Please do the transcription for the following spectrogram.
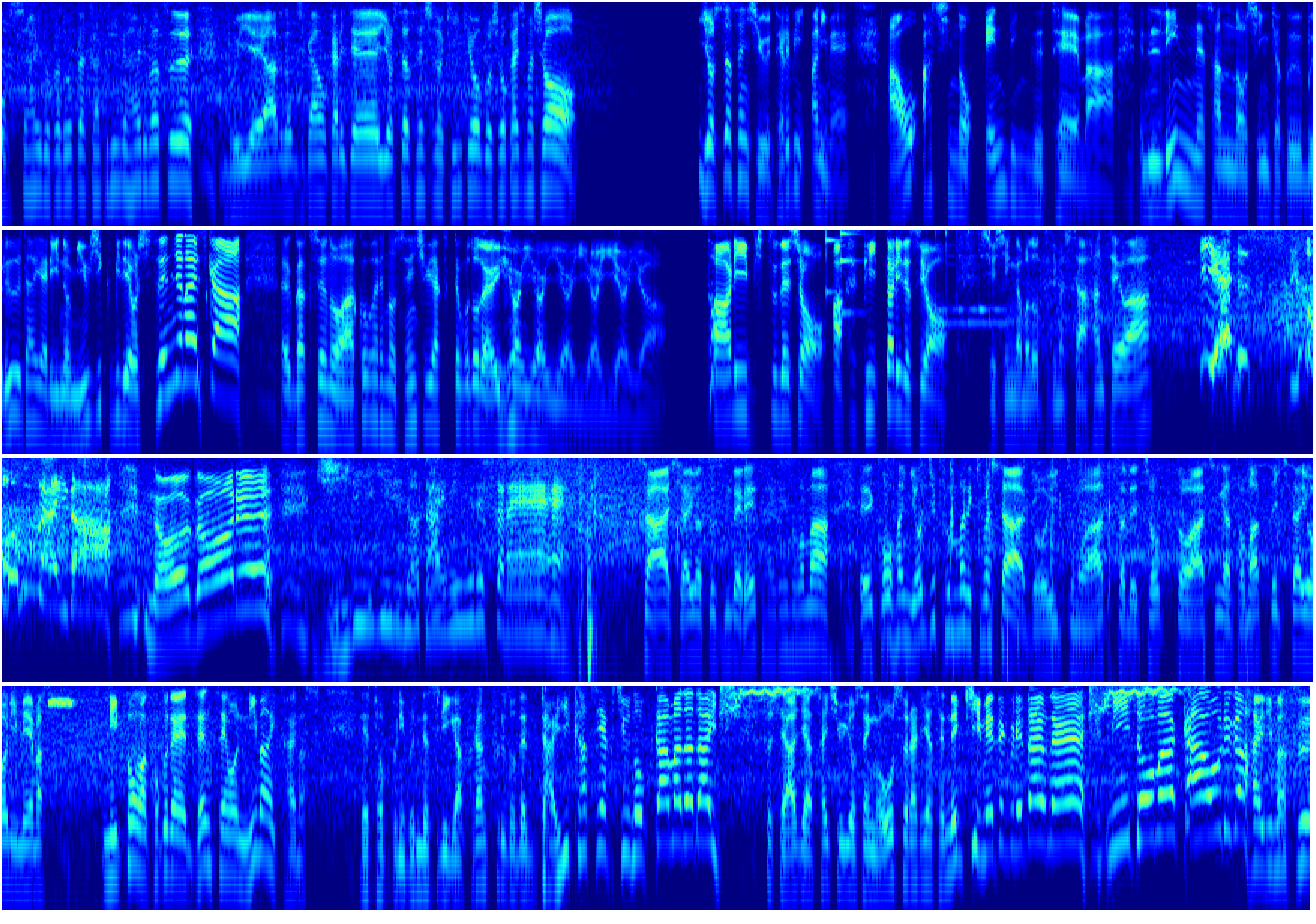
オフサイドかどうか確認が入ります。VAR の時間を借りて吉田選手の近況をご紹介しましょう。吉田選手テレビアニメ「青足」のエンディングテーマリンネさんの新曲「ブルーダイアリー」のミュージックビデオ出演じゃないですか。学生の憧れの選手役ってことでいやいやいやいやいやいや。タリピツでしょう。あぴったりですよ。主審が戻ってきました。判定はイエスオフサイド!ノーゴールギリギリのタイミングでしたね。さあ試合は進んで0対0のまま、えー、後半40分まで来ました。ドイツも暑さでちょっと足が止まってきたように見えます。日本はここで前線を2枚変えます。トップにブンデスリーガフランクフルトで大活躍中の鎌田大地。そしてアジア最終予選オーストラリア戦で決めてくれたよね。三笘薫が入ります。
